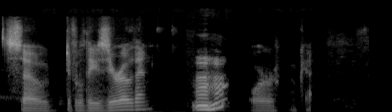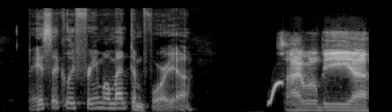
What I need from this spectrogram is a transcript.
So difficulty zero then? Mm-hmm. Or, okay. Basically, free momentum for you. So I will be uh,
